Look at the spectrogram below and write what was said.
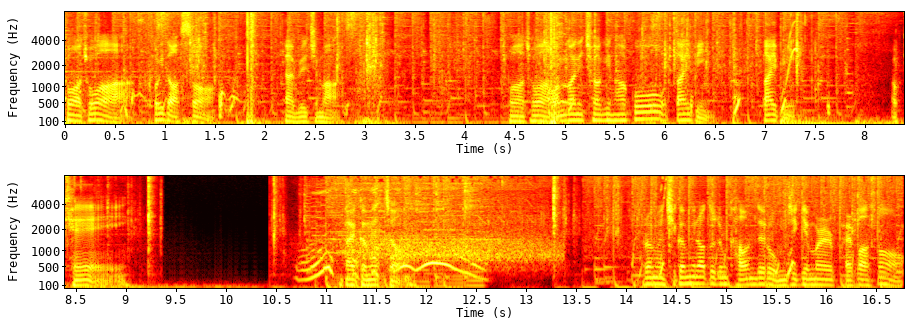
좋아 좋아. 거의 다 왔어. 야 밀지마. 좋아 좋아. 왕관이 확인하고 다이빙 다이빙. 오케이 깔끔했죠. 그러면 지금이라도 좀 가운데로 움직임을 밟아서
